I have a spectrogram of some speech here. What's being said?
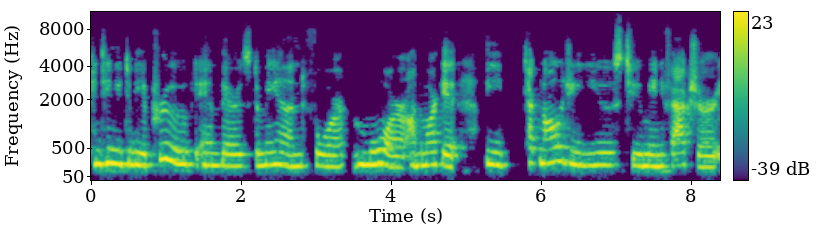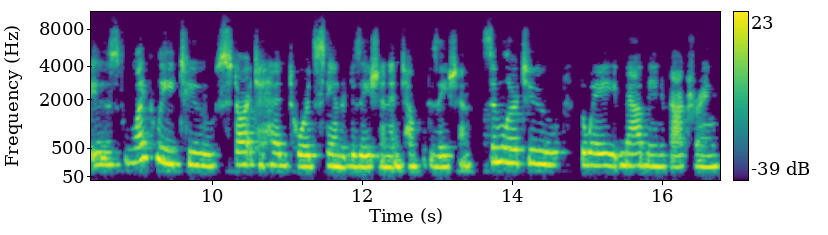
continue to be approved and there's demand for more on the market, the technology used to manufacture is likely to start to head towards standardization and templatization. Similar to the way MAB manufacturing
